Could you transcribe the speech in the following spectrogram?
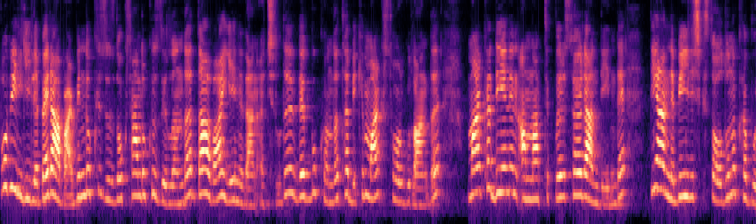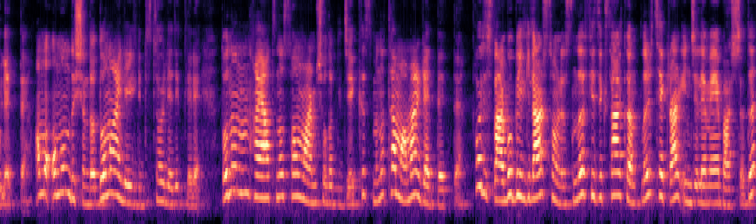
Bu bilgiyle beraber 1999 yılında dava yeniden açıldı ve bu konuda tabii ki Mark sorgulandı. Mark'a Diane'in anlattıkları söylendiğinde Diane'le bir ilişkisi olduğunu kabul etti. Ama onun dışında Donna ile ilgili söyledikleri, Donna'nın hayatına son vermiş olabileceği kısmını tamamen reddetti. Polisler bu bilgiler sonrasında fiziksel kanıtları tekrar incelemeye başladı.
